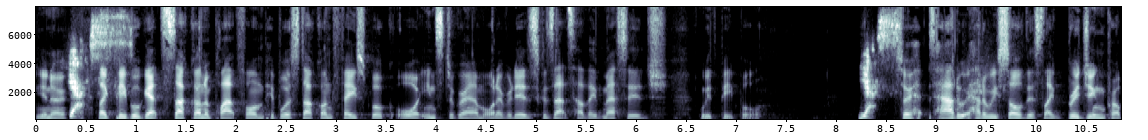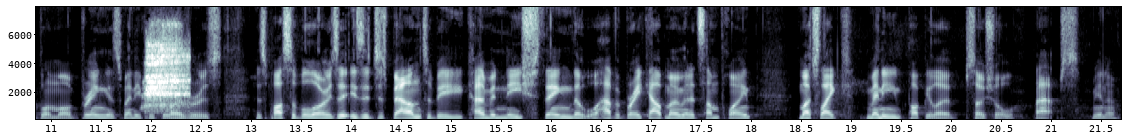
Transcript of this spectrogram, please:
you know, yes. like people get stuck on a platform. People are stuck on Facebook or Instagram or whatever it is because that's how they message with people. Yes. So how do how do we solve this like bridging problem or bring as many people over as as possible, or is it is it just bound to be kind of a niche thing that will have a breakout moment at some point? Much like many popular social apps, you know?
